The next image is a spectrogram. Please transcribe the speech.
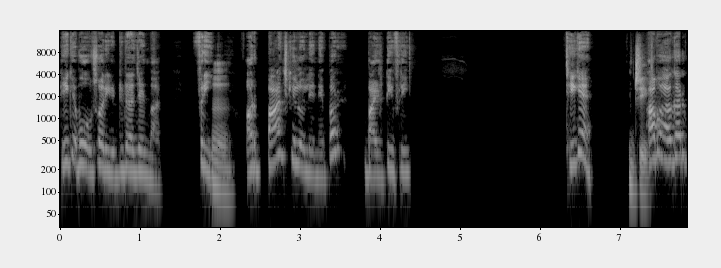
ठीक है? वो सॉरी डिटर्जेंट बार फ्री। और पाँच किलो लेने पर बाल्टी फ्री। ठीक है? जी। अब अगर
